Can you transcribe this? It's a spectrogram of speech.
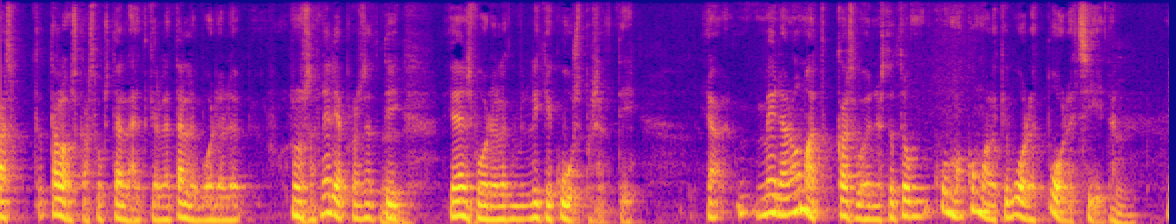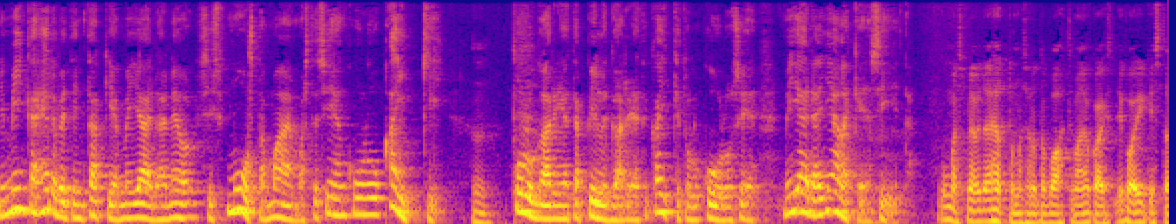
kasv- talouskasvuksi tällä hetkellä tälle vuodelle runsaat 4 prosenttia mm. ja ensi vuodelle liki 6 prosenttia. Ja meidän omat kasvuennustot on kummallakin vuodet puolet siitä. Mm. Niin minkä helvetin takia me jäädään ne siis muusta maailmasta, siihen kuuluu kaikki. Mm. Bulgariat ja Pilgariat ja kaikki tullut kuuluu siihen. Me jäädään jälkeen siitä. Mun mielestä meidän pitää ehdottomasti ruveta vahtimaan joka, joka ikistä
